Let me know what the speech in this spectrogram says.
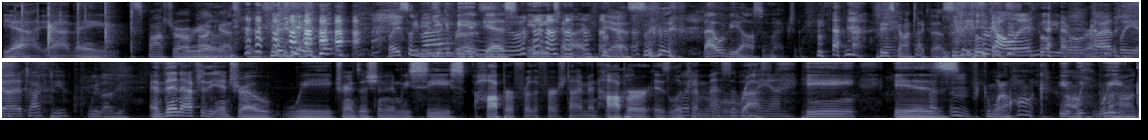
Yeah, yeah, they. Sponsor our Really? podcast, please. Play some We music You can be for a us. guest anytime. Yes. that would be awesome, actually. please contact us. Please call in. We will right. gladly uh, talk to you. We love you. And then after the intro, we transition and we see Hopper for the first time, and Hopper is What a looking mess of a rough. man. He is. mm. Freaking what a honk. We- Oh, we- what we- a honk.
